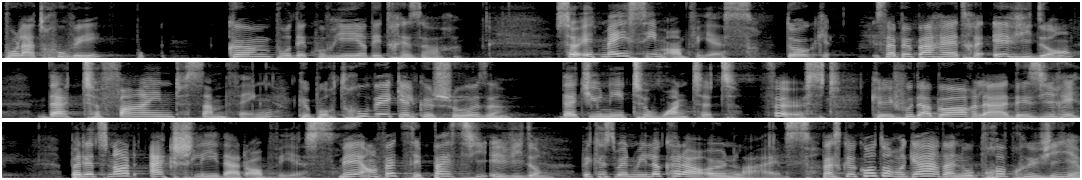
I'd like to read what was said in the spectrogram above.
pour la trouver, comme pour découvrir des trésors. So it may seem obvious Donc, ça peut paraître évident that to find something, que pour trouver quelque chose, that you need to want it first. qu'il faut d'abord la désirer. But it's not actually that obvious. Mais en fait, c'est pas si évident. Because when we look at our own lives, Parce que quand on regarde à nos propres vies,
